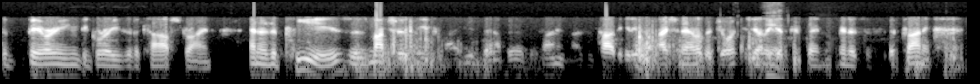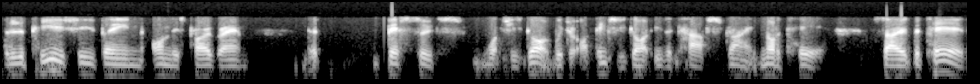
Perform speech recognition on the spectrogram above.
the varying degrees of a calf strain, and it appears as much as the information is out there for training, it's hard to get information out of the joint because you only get 15 minutes of, of training. But it appears she's been on this program that best suits what she's got, which I think she's got is a calf strain, not a tear. So the tear,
